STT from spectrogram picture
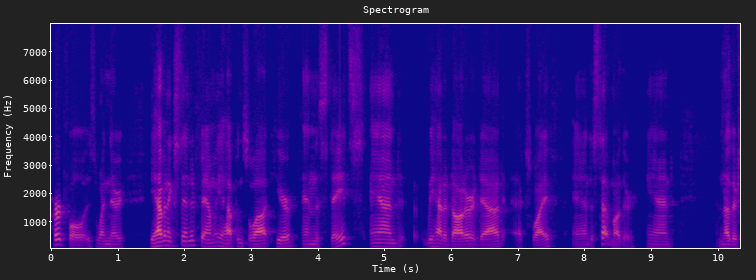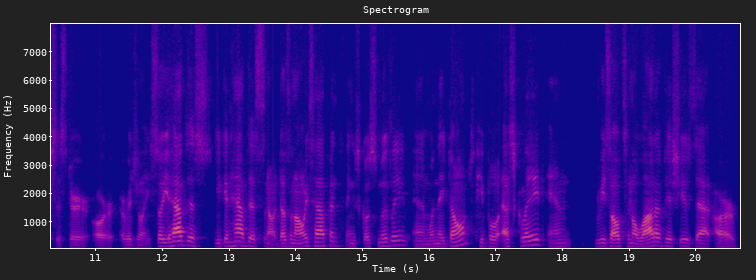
hurtful is when there you have an extended family it happens a lot here in the states and we had a daughter a dad ex-wife and a stepmother and another sister or originally. So you have this, you can have this, you know, it doesn't always happen. Things go smoothly. And when they don't, people escalate and results in a lot of issues that are,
